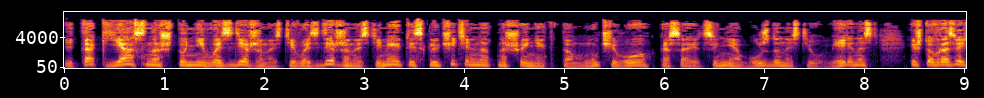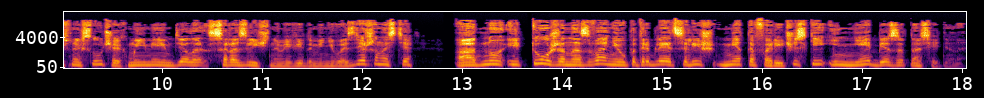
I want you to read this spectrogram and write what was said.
И так ясно, что невоздержанность и воздержанность имеют исключительно отношение к тому, чего касается необузданность и умеренность, и что в различных случаях мы имеем дело с различными видами невоздержанности, а одно и то же название употребляется лишь метафорически и не безотносительно.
